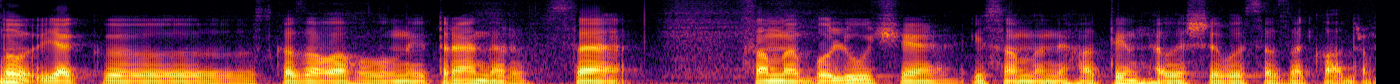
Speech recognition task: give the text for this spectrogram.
Ну, як е, сказала головний тренер, все саме болюче і саме негативне лишилося за кадром.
